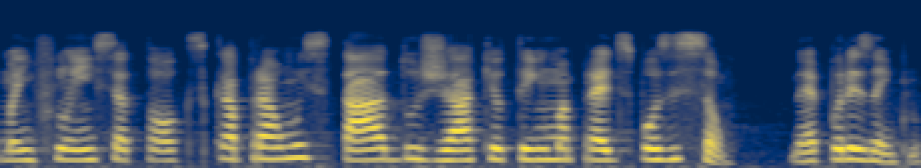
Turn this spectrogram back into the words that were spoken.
uma influência tóxica para um estado já que eu tenho uma predisposição, né? Por exemplo,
